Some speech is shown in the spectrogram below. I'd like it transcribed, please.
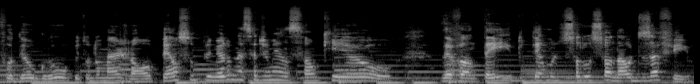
foder o grupo e tudo mais, não. Eu penso primeiro nessa dimensão que eu levantei do termo de solucionar o desafio.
